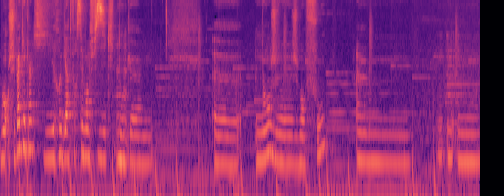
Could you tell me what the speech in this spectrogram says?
bon je suis pas quelqu'un qui regarde forcément le physique mhm. donc euh, euh, non je, je m'en fous mm, mm, mm.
